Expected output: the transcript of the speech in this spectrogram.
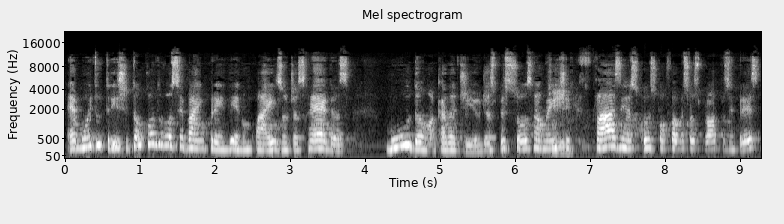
é muito triste. Então, quando você vai empreender num país onde as regras mudam a cada dia, onde as pessoas realmente Sim. fazem as coisas conforme os seus próprios interesses,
